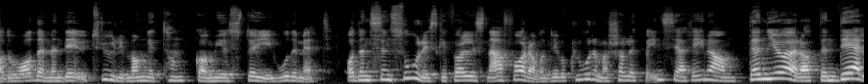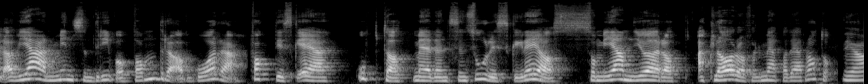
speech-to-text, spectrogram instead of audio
ADHD, men det er utrolig mange tanker og mye støy i hodet mitt. Og den sensoriske følelsen jeg får av å drive og klore meg sjøl litt på innsida av fingrene, den gjør at en del av hjernen min som driver og vandrer av gårde, faktisk er opptatt med den sensoriske greia, som igjen gjør at jeg klarer å følge med på det jeg prater om. Ja,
